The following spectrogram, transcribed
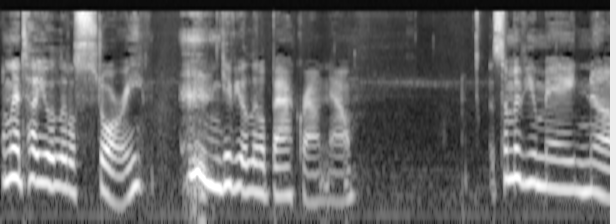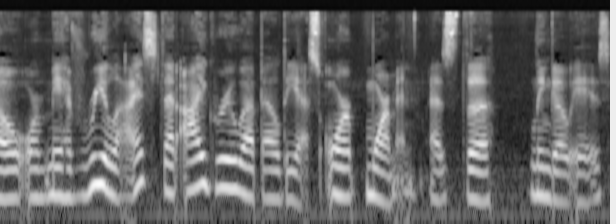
I'm going to tell you a little story, give you a little background now some of you may know or may have realized that I grew up LDS or Mormon, as the lingo is.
